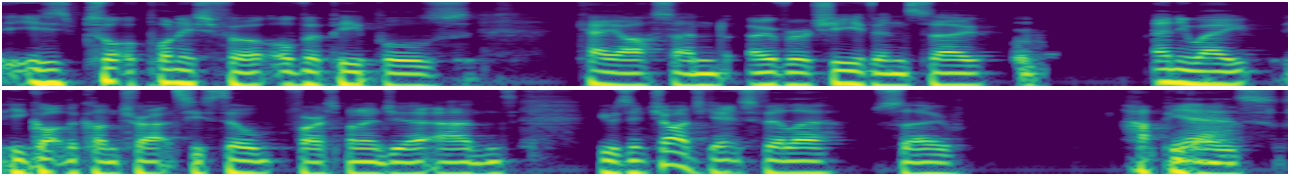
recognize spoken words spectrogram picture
he's sort of punished for other people's chaos and overachieving. So anyway, he got the contract. He's still Forest manager, and he was in charge against Villa. So happy yeah. days.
